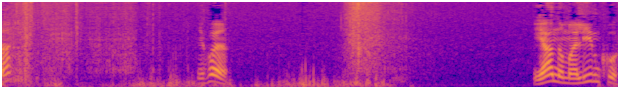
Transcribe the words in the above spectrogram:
А? Не понял? Я на малинку.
